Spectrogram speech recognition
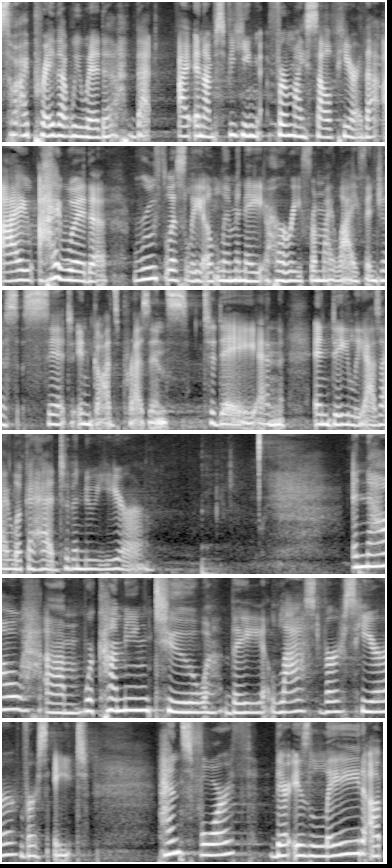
So I pray that we would, that I, and I'm speaking for myself here, that I, I would ruthlessly eliminate hurry from my life and just sit in God's presence today and, and daily as I look ahead to the new year. And now um, we're coming to the last verse here, verse 8. Henceforth, there is laid up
